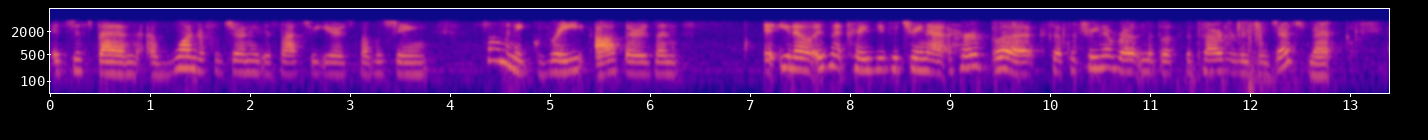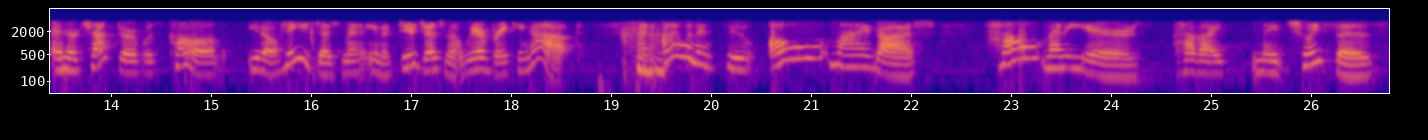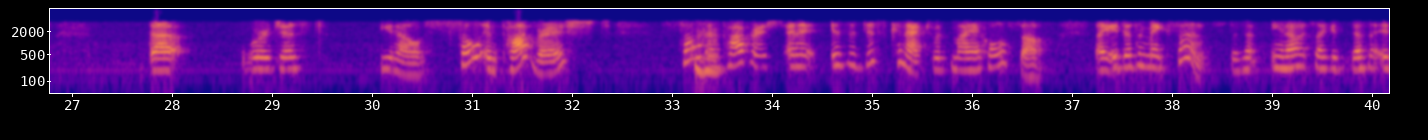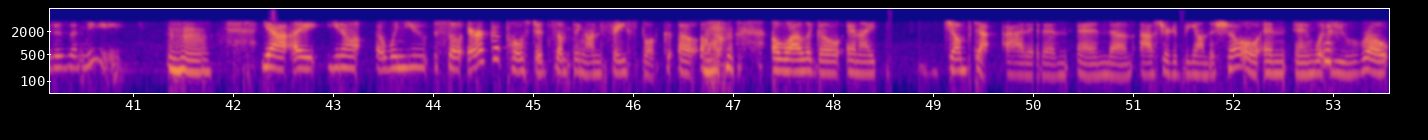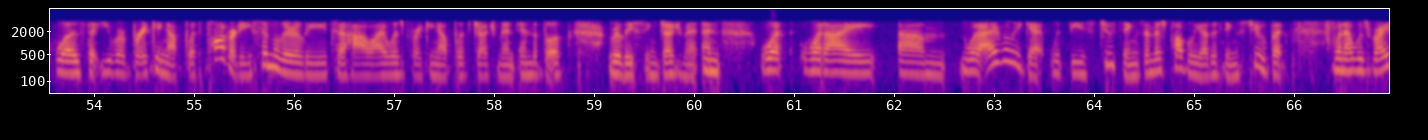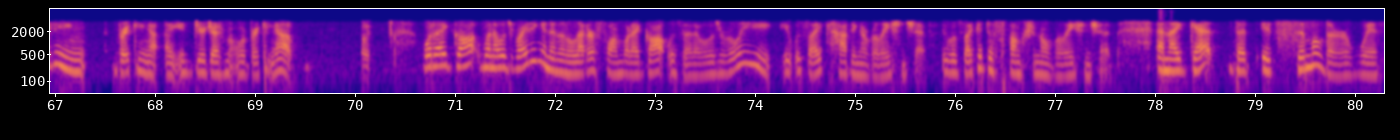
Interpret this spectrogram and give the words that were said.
It's just been a wonderful journey this last few years publishing so many great authors and it, you know, isn't it crazy, Petrina? Her book, so Petrina wrote in the book The Power of Releasing Judgment, and her chapter was called, you know, Hey Judgment, you know, Dear Judgment, we are breaking up. and I went into, oh my gosh, how many years have I made choices that were just, you know, so impoverished, so mm-hmm. impoverished, and it is a disconnect with my whole self. Like it doesn't make sense. Doesn't you know? It's like it doesn't. It isn't me. Mhm. Yeah, I you know when you so Erica posted something on Facebook uh, a while ago, and I jumped at it and and um, asked her to be on the show and and what you wrote was that you were breaking up with poverty similarly to how I was breaking up with judgment in the book releasing judgment and what what I um, what I really get with these two things, and there's probably other things too, but when I was writing breaking up, uh, Dear Judgment, we're breaking up. What I got when I was writing it in a letter form, what I got was that it was really, it was like having a relationship. It was like a dysfunctional relationship, and I get that it's similar with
